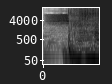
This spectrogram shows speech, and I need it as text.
Shit.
